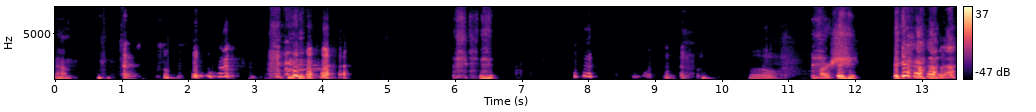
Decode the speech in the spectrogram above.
Um, oh, harsh.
